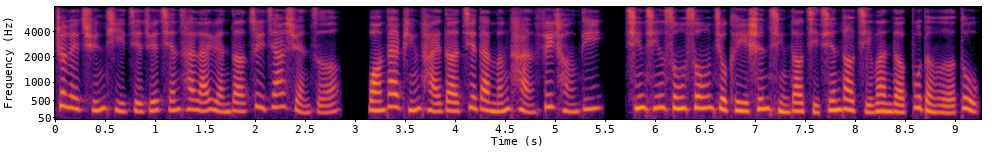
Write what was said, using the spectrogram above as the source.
这类群体解决钱财来源的最佳选择。网贷平台的借贷门槛非常低，轻轻松松就可以申请到几千到几万的不等额度。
